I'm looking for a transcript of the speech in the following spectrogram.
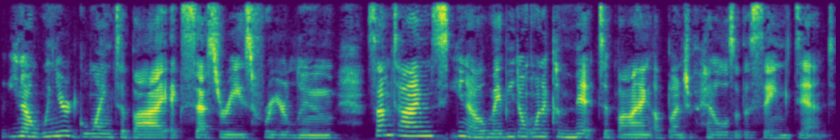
you know, when you're going to buy accessories for your loom, sometimes, you know, maybe you don't want to commit to buying a bunch of heddles of the same dent.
